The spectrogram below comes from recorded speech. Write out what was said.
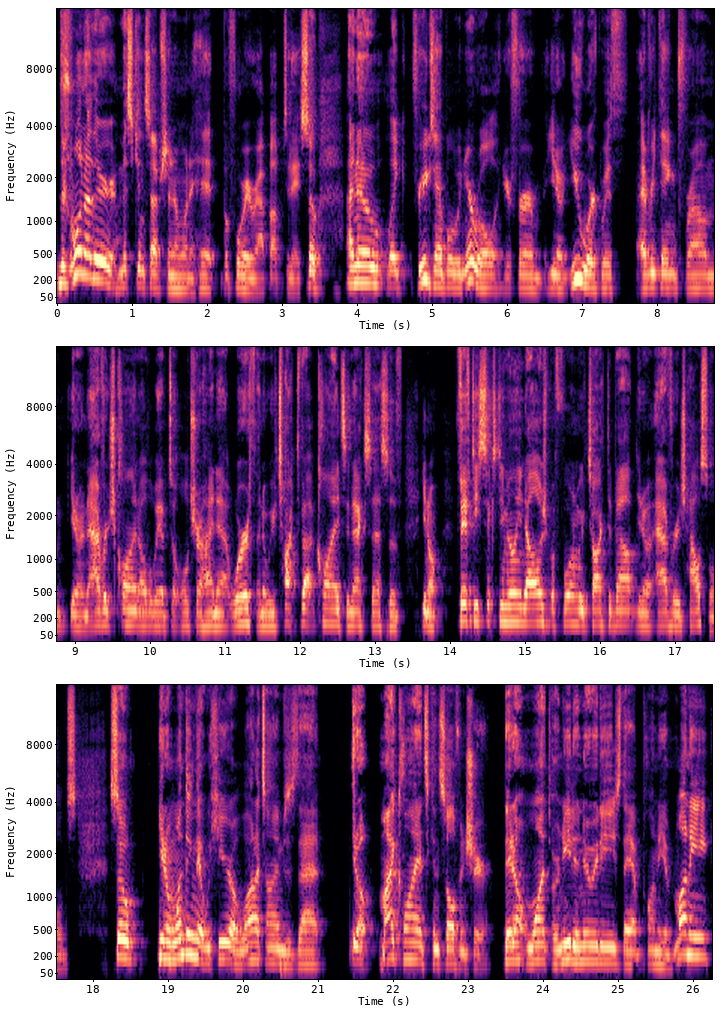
There's one other misconception I want to hit before we wrap up today. So I know, like for example, in your role at your firm, you know, you work with everything from you know an average client all the way up to ultra high net worth. I know we've talked about clients in excess of you know 50, 60 million dollars before, and we've talked about you know average households. So you know, one thing that we hear a lot of times is that you know my clients can self insure. They don't want or need annuities. They have plenty of money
